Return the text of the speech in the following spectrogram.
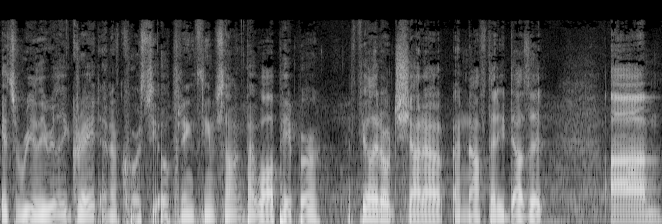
it's really, really great. And of course, the opening theme song by Wallpaper. I feel I don't shout out enough that he does it. Um,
